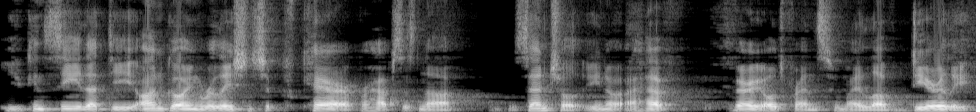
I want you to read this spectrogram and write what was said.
you can see that the ongoing relationship of care perhaps is not essential. You know, I have very old friends whom I love dearly,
